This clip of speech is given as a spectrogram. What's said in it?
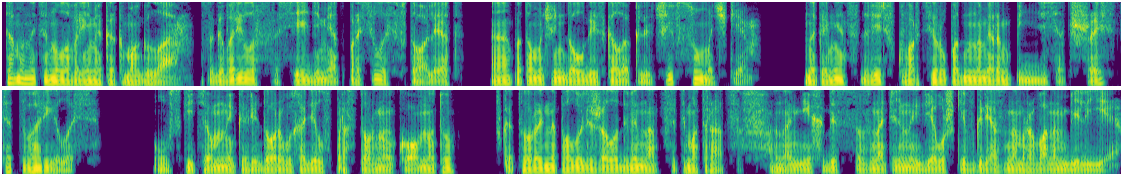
Там она тянула время как могла, заговорила с соседями, отпросилась в туалет, а потом очень долго искала ключи в сумочке. Наконец, дверь в квартиру под номером 56 отворилась. Узкий темный коридор выходил в просторную комнату, которой на полу лежало 12 матрацев, а на них бессознательные девушки в грязном рваном белье.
